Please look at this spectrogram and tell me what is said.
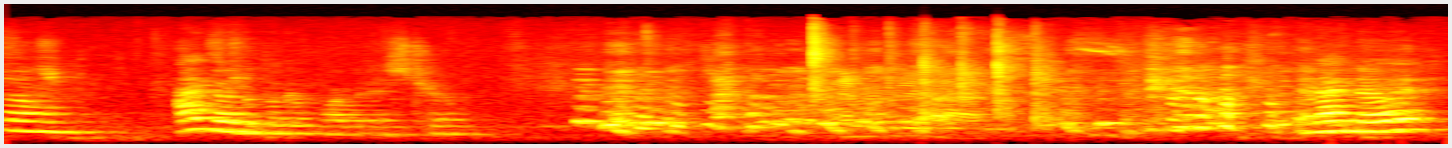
So, I know the Book of Mormon is true. and I know it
